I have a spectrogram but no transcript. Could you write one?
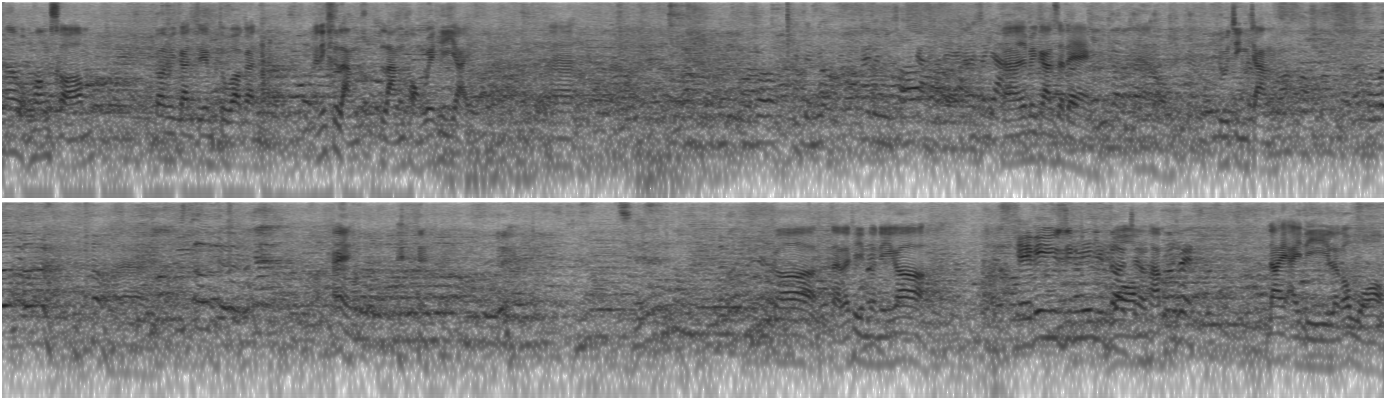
นะครับผมห้องซ้อม ก็มีการเตรียมตัวกัน อันนี้คือหลังหลังของเวทีใหญ่นะฮะ น่าจะมีซ้อมการแสดงอะไรสักอย่าง อ่า จะเป็นการแสดงนะครับผมดูจริงจังเฮ้ยก็แต่ละทีมตอนนี้ก็ TV 120'ye girdi วอร์ม hocam. ครับ Evet. ได้ ID แล้วก็วอร์ม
